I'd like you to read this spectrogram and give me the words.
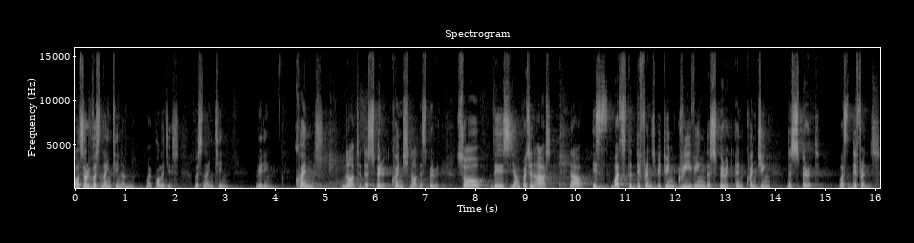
Oh, sorry, verse 19. I'm, my apologies. Verse 19. Reading. Quench not the spirit. Quench not the spirit. So this young person asked, now, is, what's the difference between grieving the spirit and quenching the spirit? What's the difference?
